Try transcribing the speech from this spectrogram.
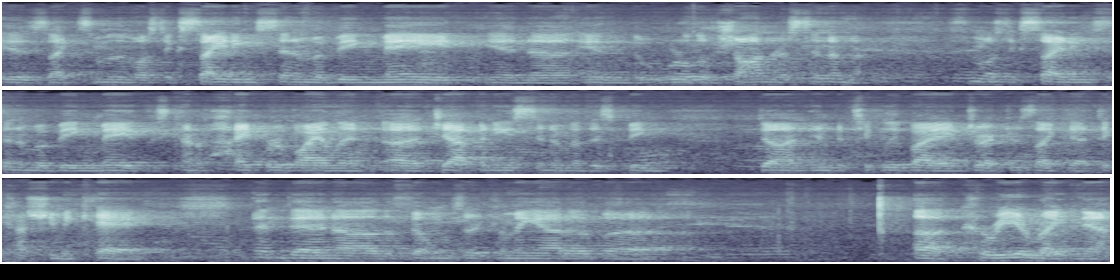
is like some of the most exciting cinema being made in uh, in the world of genre cinema. It's the most exciting cinema being made. This kind of hyper-violent uh, Japanese cinema that's being done, in particularly by directors like uh, Takashi Miike, and then uh, the films that are coming out of uh, uh, Korea right now,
